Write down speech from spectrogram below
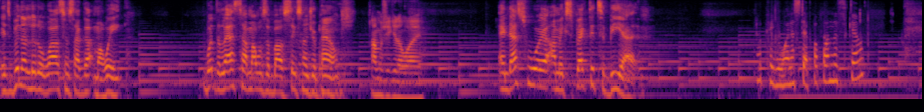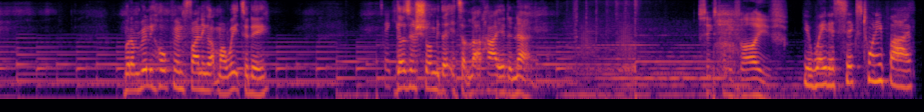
It's been a little while since I got my weight. But the last time I was about 600 pounds. How much you get away? And that's where I'm expected to be at. Okay, you want to step up on the scale? But I'm really hoping finding out my weight today doesn't show me that it's a lot higher than that. 625. Your weight is 625.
